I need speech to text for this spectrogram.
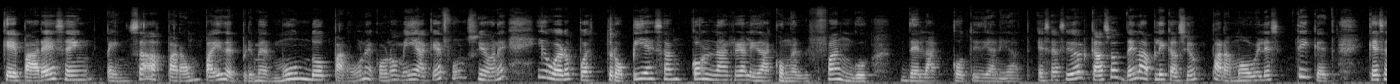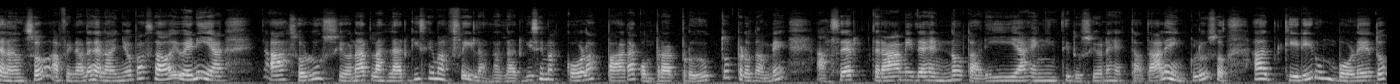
que parecen para un país del primer mundo, para una economía que funcione y bueno, pues tropiezan con la realidad, con el fango de la cotidianidad. Ese ha sido el caso de la aplicación para móviles Ticket que se lanzó a finales del año pasado y venía a solucionar las larguísimas filas, las larguísimas colas para comprar productos, pero también hacer trámites en notarías, en instituciones estatales, incluso adquirir un boleto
